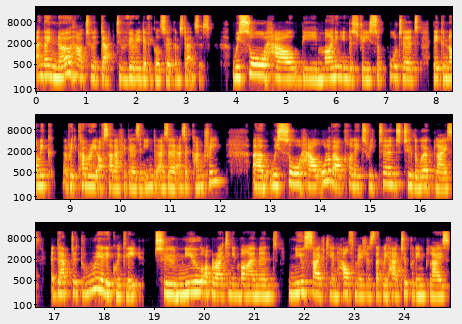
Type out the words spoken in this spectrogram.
and they know how to adapt to very difficult circumstances. We saw how the mining industry supported the economic recovery of South Africa as, an, as, a, as a country. Um, we saw how all of our colleagues returned to the workplace, adapted really quickly to new operating environment, new safety and health measures that we had to put in place.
